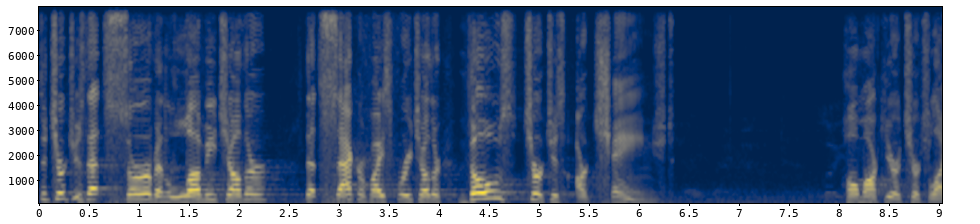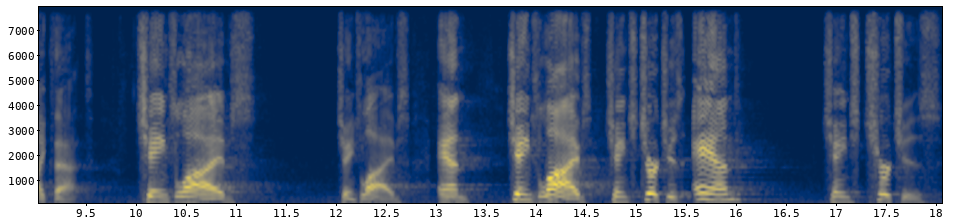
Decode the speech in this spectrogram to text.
to churches that serve and love each other, that sacrifice for each other? Those churches are changed. Hallmark, you're a church like that. Change lives, change lives, and change lives, change churches, and change churches,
